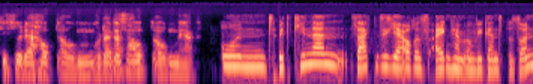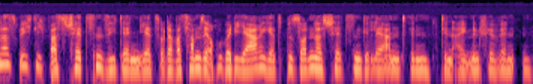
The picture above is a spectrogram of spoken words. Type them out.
so der Hauptaugen oder das Hauptaugenmerk. Und mit Kindern sagten Sie ja auch, ist Eigenheim irgendwie ganz besonders wichtig. Was schätzen Sie denn jetzt oder was haben Sie auch über die Jahre jetzt besonders schätzen gelernt in den eigenen vier Wänden?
